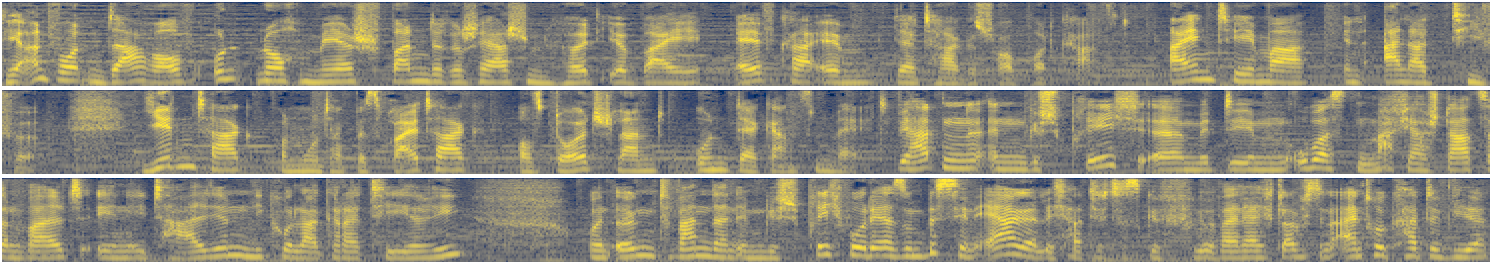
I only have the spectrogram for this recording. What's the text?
Die Antworten darauf und noch mehr spannende Recherchen hört ihr bei 11KM, der Tagesschau-Podcast. Ein Thema in aller Tiefe. Jeden Tag von Montag bis Freitag aus Deutschland und der ganzen Welt. Wir hatten ein Gespräch äh, mit dem obersten Mafia-Staatsanwalt in Italien, Nicola Gratteri. Und irgendwann dann im Gespräch wurde er so ein bisschen ärgerlich, hatte ich das Gefühl, weil er, ich glaube, ich den Eindruck hatte, wir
